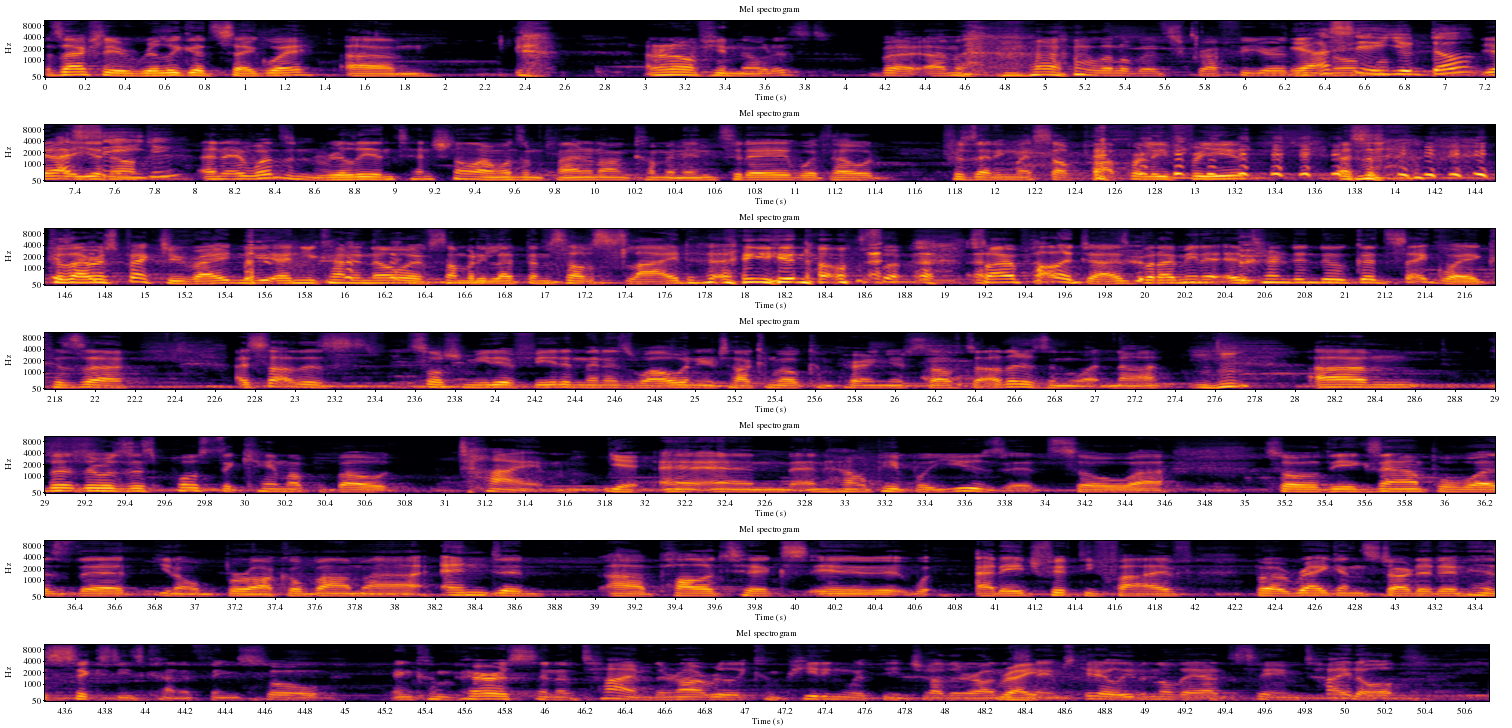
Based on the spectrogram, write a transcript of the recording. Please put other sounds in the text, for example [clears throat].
it's actually a really good segue. Um, [laughs] I don't know if you noticed, but I'm, [laughs] I'm a little bit scruffier. Than Yeah, I see you, dog. Yeah, I you see know, you. and it wasn't really intentional. I wasn't planning on coming in today without presenting myself properly for you, [laughs] because I respect you, right? And you, and you kind of know if somebody let themselves slide, [laughs] you know. So, so I apologize, but I mean, it, it turned into a good segue because uh, I saw this social media feed, and then as well when you're talking about comparing yourself to others and whatnot, Mm-hmm. um, th- there was this post that came up about time, Yeah. and and, and how people use it. So, uh, so the example was that you know Barack Obama ended uh, politics in, at age 55, but Reagan started in his 60s, kind of thing. So. In comparison of time, they're not really competing with each other on Right. the same scale, even though they had the same title.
